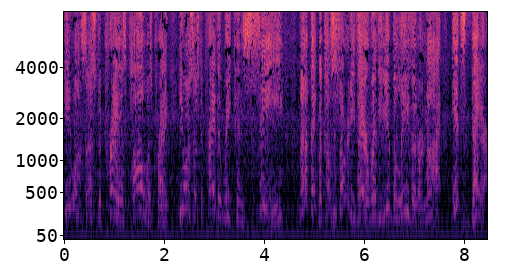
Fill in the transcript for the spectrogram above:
He wants us to pray as Paul was praying. He wants us to pray that we can see not that because it's already there, whether you believe it or not, it's there.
